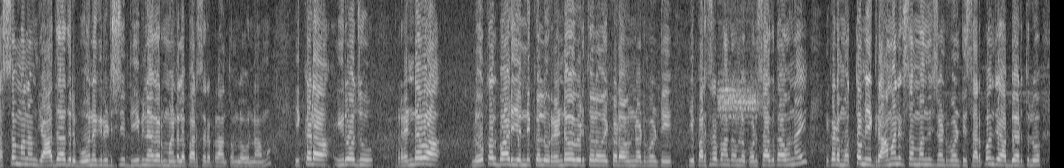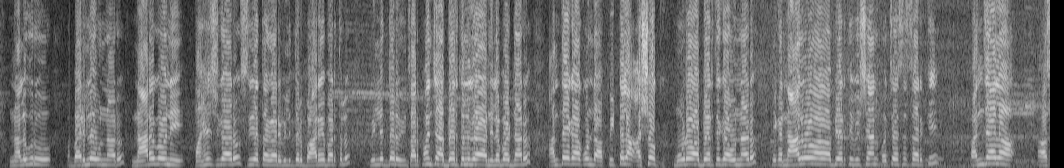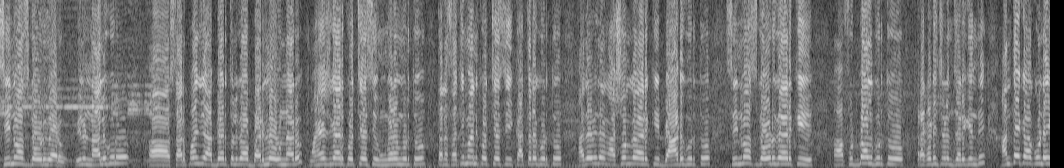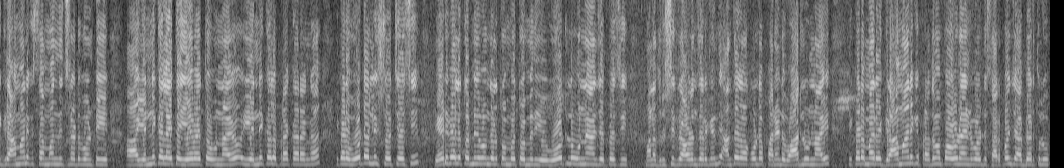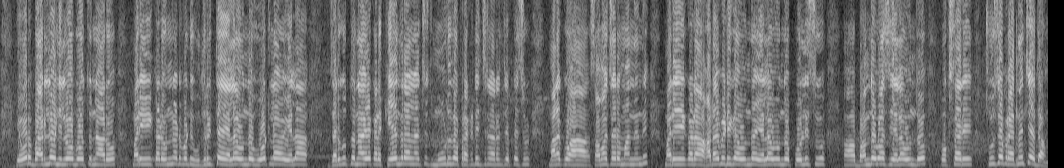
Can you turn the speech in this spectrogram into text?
ప్రస్తుతం మనం యాదాద్రి భువనగిరి శ్రీ బీబీనగర్ మండల పరిసర ప్రాంతంలో ఉన్నాము. ఇక్కడ ఈరోజు రెండవ లోకల్ బాడీ ఎన్నికలు రెండవ విడతలో ఇక్కడ ఉన్నటువంటి ఈ పరిసర ప్రాంతంలో కొనసాగుతూ ఉన్నాయి. ఇక్కడ మొత్తం ఈ గ్రామానికి సంబంధించినటువంటి సర్పంచ్ అభ్యర్థులు నలుగురు బరిలో ఉన్నారు. నారగోని మహేష్ గారు శ్రీయత గారు వీళ్ళిద్దరు భార్యాభర్తలు వీళ్ళిద్దరు సర్పంచ్ అభ్యర్థులుగా నిలబడినారు. అంతేకాకుండా పిట్టల అశోక్ మూడో అభ్యర్థిగా ఉన్నారు. ఇక నాలుగవ అభ్యర్థి విషయానికి వచ్చేసేసరికి పంజాల శ్రీనివాస్ గౌడ్ గారు. వీళ్ళు నలుగురు సర్పంచ్ అభ్యర్థులుగా బరిలో ఉన్నారు. మహేష్ గారికి వచ్చేసి ఉంగరం గుర్తు తన సతీమానికి వచ్చేసి కత్తెర గుర్తు అదేవిధంగా అశోక్ గారికి బ్యాట్ గుర్తు శ్రీనివాస్ గౌడ్ గారికి ఫుట్బాల్ గుర్తు ప్రకటించడం జరిగింది. అంతేకాకుండా ఈ గ్రామానికి సంబంధించినటువంటి ఎన్నికలు అయితే ఏవైతే ఉన్నాయో ఈ ఎన్నికల ప్రకారంగా ఇక్కడ ఓటర్ లిస్ట్ వచ్చేసి ఏడు వేల తొమ్మిది వందల తొంభై తొమ్మిది ఓట్లు ఉన్నాయని చెప్పేసి మన దృష్టికి రావడం జరిగింది. అంతేకాకుండా పన్నెండు వార్డులు ఉన్నాయి. ఇక్కడ మరి గ్రామానికి ప్రథమ పౌరుడు అయినటువంటి సర్పంచ్ అభ్యర్థులు ఎవరు బరిలో నిలవబోతున్నారో మరి ఇక్కడ ఉన్నటువంటి ఉద్రిక్త ఎలా ఉందో ఓట్ల ఎలా జరుగుతున్నాయో ఇక్కడ కేంద్రాలను వచ్చి మూడుగా ప్రకటించినారని చెప్పేసి మనకు ఆ సమాచారం అందింది. మరి ఇక్కడ హడావిడిగా ఉందో ఎలా ఉందో పోలీసు బందోబస్తు ఎలా ఉందో ఒకసారి చూసే ప్రయత్నం చేద్దాం.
